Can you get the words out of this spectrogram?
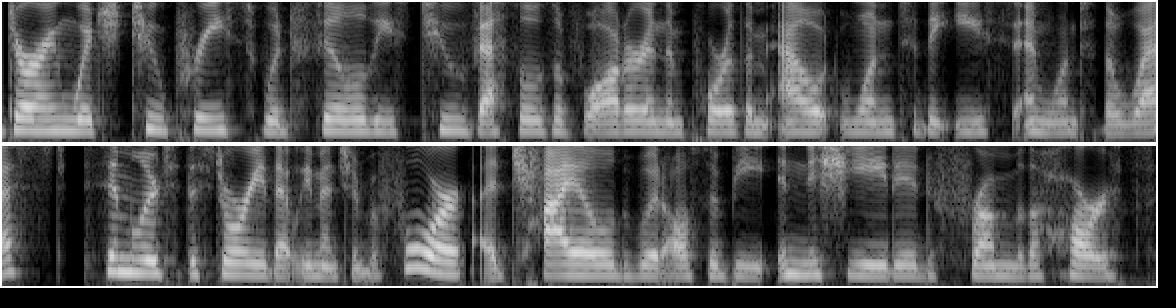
during which two priests would fill these two vessels of water and then pour them out, one to the east and one to the west. Similar to the story that we mentioned before, a child would also be initiated from the hearth,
